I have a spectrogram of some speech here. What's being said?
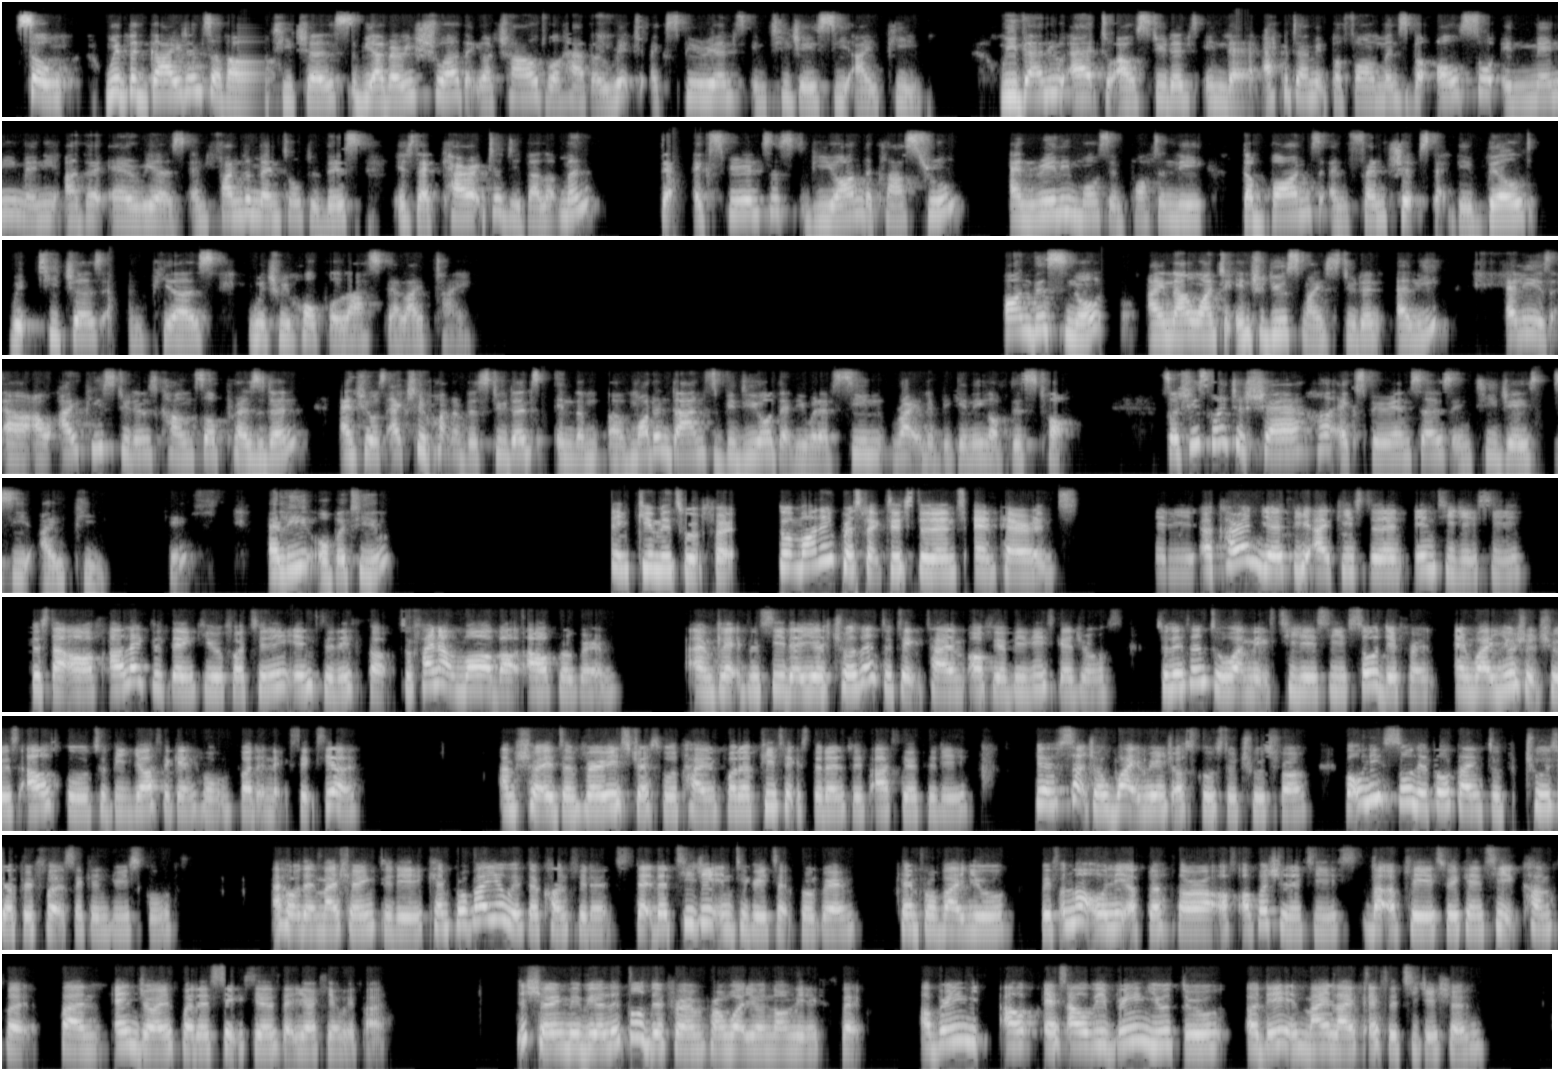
So with the guidance of our teachers, we are very sure that your child will have a rich experience in TJC IP. We value add to our students in their academic performance, but also in many, many other areas. And fundamental to this is their character development, their experiences beyond the classroom, and really most importantly, the bonds and friendships that they build with teachers and peers, which we hope will last their lifetime. On this note, I now want to introduce my student, Ellie. Ellie is uh, our IP Students Council president, and she was actually one of the students in the uh, modern dance video that you would have seen right at the beginning of this talk. So she's going to share her experiences in TJC IP. Okay, Ellie, over to you. Thank you, Ms. Woodford. Good morning, prospective students and parents. Ellie, a current year 3 IP student in TJC. To start off, I'd like to thank you for tuning in to this talk to find out more about our program. I'm glad to see that you have chosen to take time off your busy schedules to listen to what makes TJC so different and why you should choose our school to be your second home for the next six years. I'm sure it's a very stressful time for the P6 students with us here today. You have such a wide range of schools to choose from, but only so little time to choose your preferred secondary school. I hope that my sharing today can provide you with the confidence that the TJ integrated program can provide you with not only a plethora of opportunities, but a place where you can seek comfort, fun, and joy for the six years that you're here with us. This sharing may be a little different from what you'll normally expect. I'll bring out as I'll be bringing you through a day in my life as a TJ.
